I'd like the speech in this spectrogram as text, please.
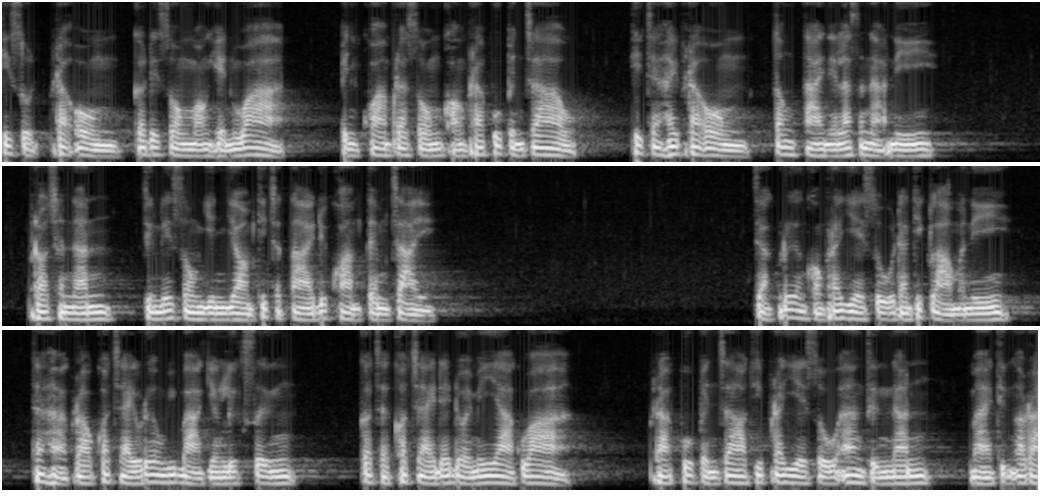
ที่สุดพระองค์ก็ได้ทรงมองเห็นว่า เป็นความประสงค์ของพระผู้เป็นเจ้า ที่จะให้พระองค์ต้องตายในลักษณะนี้ เพราะฉะนั้นจึงได้ทรงยินยอมที่จะตายด้วยความเต็มใจ จากเรื่องของพระเยซูดังที่กล่าวมานี้ ถ้าหากเราเข้าใจเรื่องวิบากอย่างลึกซึ้ง ก็จะเข้าใจได้โดยไม่ยากว่า พระผู้เป็นเจ้าที่พระเยซูอ้างถึงนั้น หมายถึงอะไร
